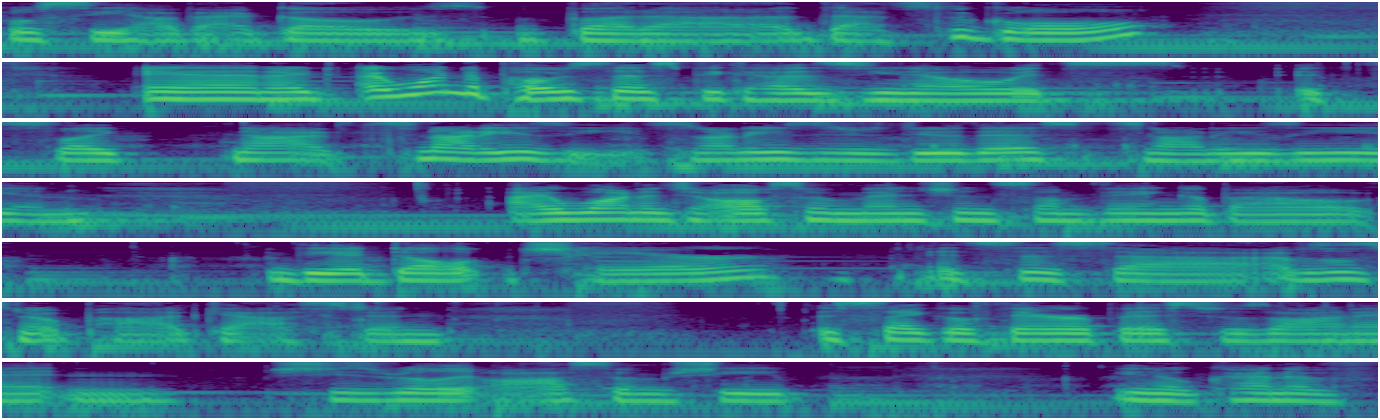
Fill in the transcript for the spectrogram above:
we'll see how that goes. But uh, that's the goal. And I, I wanted to post this because you know it's it's like not it's not easy. It's not easy to do this. It's not easy. And I wanted to also mention something about the adult chair. It's this. Uh, I was listening to a podcast and a psychotherapist was on it, and she's really awesome. She you know, kind of,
